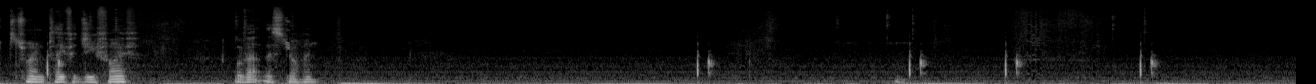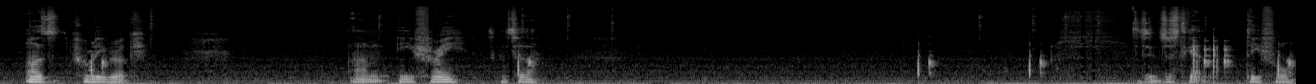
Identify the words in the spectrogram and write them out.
Let's try and play for g5 without this dropping. There's probably rook um, e3 to consider. Just to get d4.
